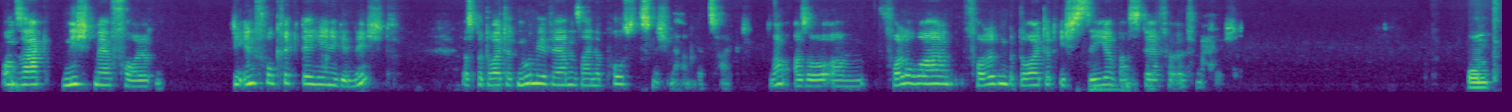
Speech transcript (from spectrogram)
und sage, nicht mehr folgen. Die Info kriegt derjenige nicht. Das bedeutet nur, mir werden seine Posts nicht mehr angezeigt. Ne? Also ähm, Follower folgen bedeutet, ich sehe, was der veröffentlicht. Und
